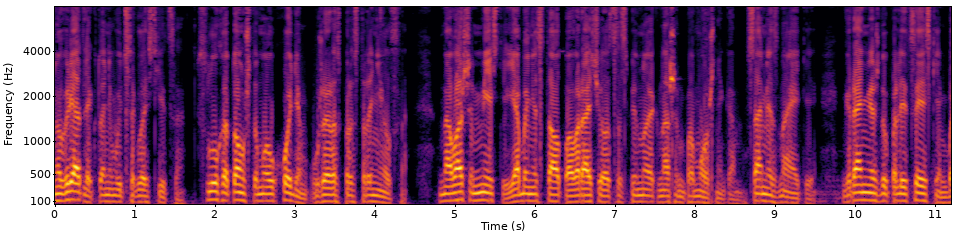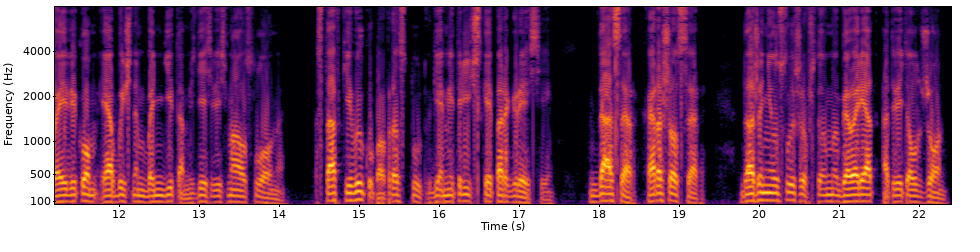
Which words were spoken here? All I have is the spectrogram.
Но вряд ли кто-нибудь согласится. Слух о том, что мы уходим, уже распространился. На вашем месте я бы не стал поворачиваться спиной к нашим помощникам. Сами знаете, грань между полицейским, боевиком и обычным бандитом здесь весьма условна. Ставки выкупов растут в геометрической прогрессии. «Да, сэр. Хорошо, сэр». Даже не услышав, что ему говорят, ответил Джон.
